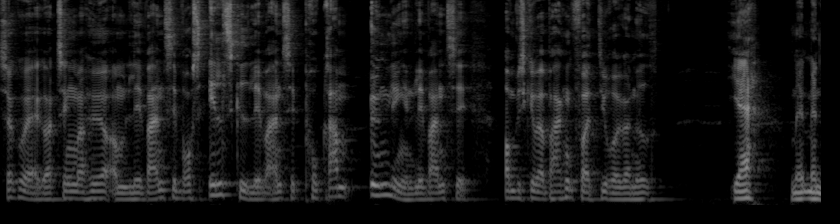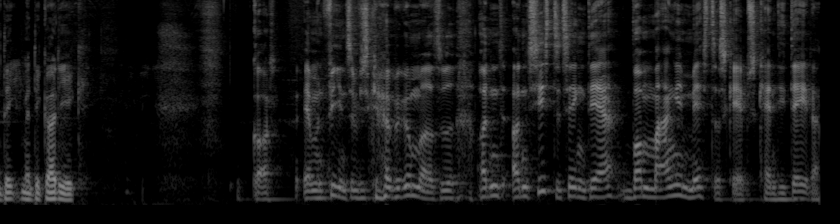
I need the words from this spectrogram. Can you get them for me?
så kunne jeg godt tænke mig at høre om Levante, vores elskede Levante, program Yndlingen Levante, om vi skal være bange for, at de rykker ned. Ja, men, men, det, men det gør de ikke. Godt. Jamen fint, så vi skal have bekymret os videre. Og den, og den sidste ting, det er, hvor mange mesterskabskandidater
